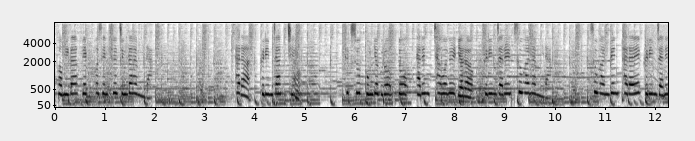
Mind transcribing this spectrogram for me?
범위가 100% 증가합니다. 타라 그림자 치어 특수 공격으로 또 다른 차원을 열어 그림자를 소환합니다. 소환된 타라의 그림자는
